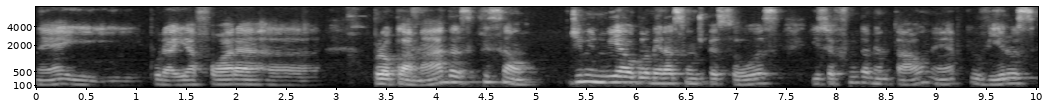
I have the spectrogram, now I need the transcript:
né, e, e por aí afora uh, proclamadas, que são diminuir a aglomeração de pessoas, isso é fundamental, né, porque o vírus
